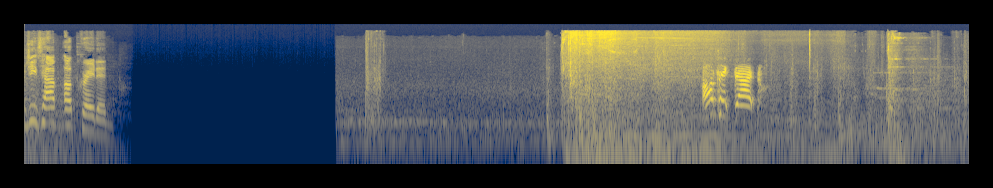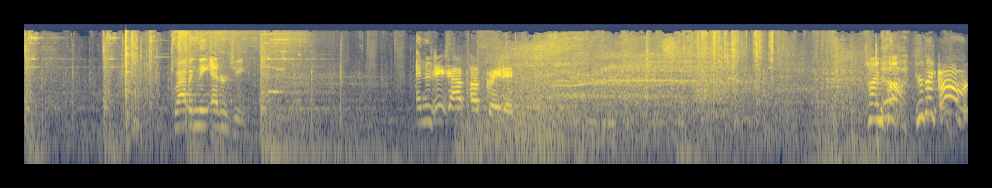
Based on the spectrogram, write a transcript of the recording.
Energy tap upgraded. I'll take that. Grabbing the energy. Energy tap upgraded. Time's up. Here they come.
